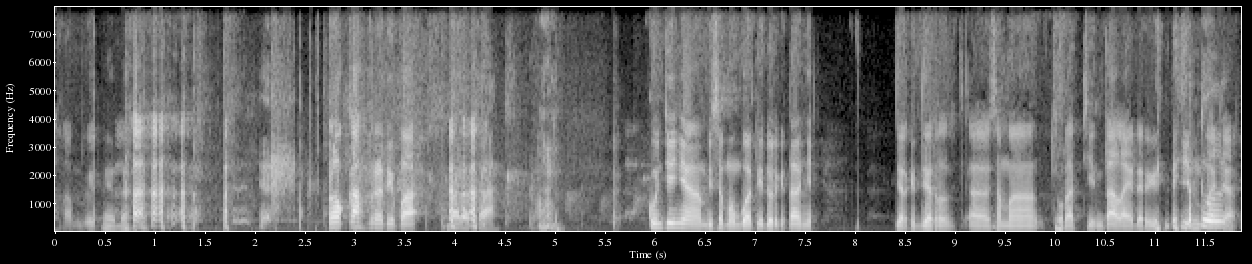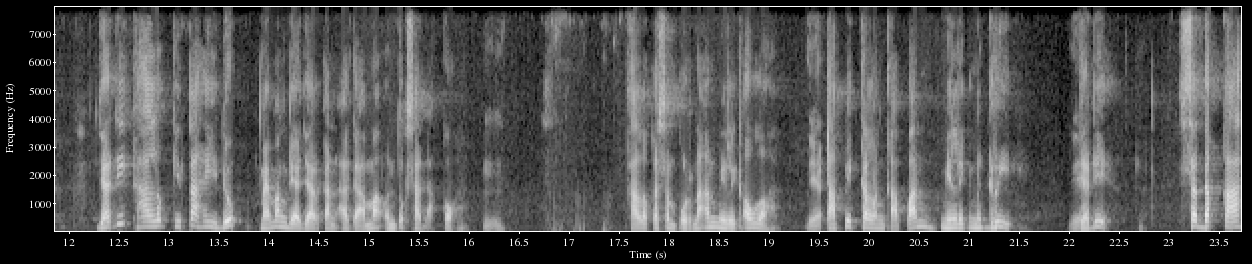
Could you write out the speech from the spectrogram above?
Alhamdulillah. Gitu. Rokah berarti Pak. Barokah. Kuncinya bisa membuat tidur kita kejar-kejar uh, sama surat cinta lah ya dari Betul. pajak. Jadi kalau kita hidup memang diajarkan agama untuk sadako. Hmm. Kalau kesempurnaan milik Allah yeah. tapi kelengkapan milik negeri. Yeah. Jadi sedekah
